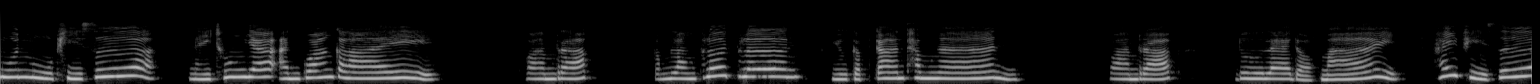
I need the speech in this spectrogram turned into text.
มวลหมู่ผีเสื้อ ในทุ่งหญ้าอันกว้างไกล ความรักกำลังเพลิดเพลินอยู่กับการทำงาน ความรักดูแลดอกไม้ ให้ผีเสื้อ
